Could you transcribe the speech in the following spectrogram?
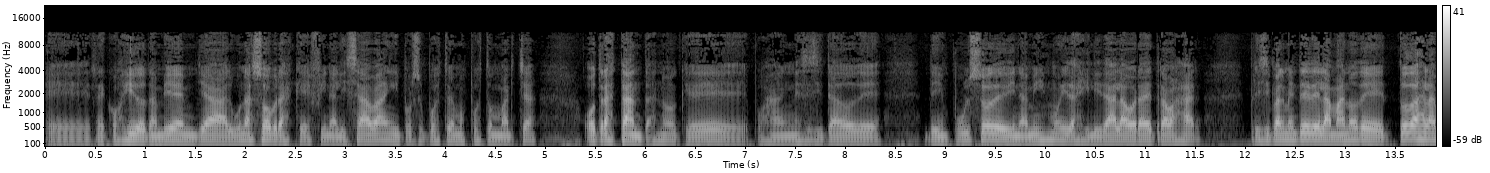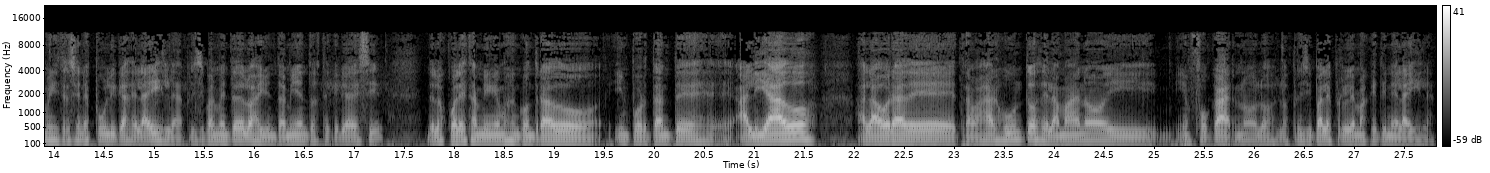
eh, recogido también ya algunas obras que finalizaban y por supuesto hemos puesto en marcha otras tantas ¿no? que pues han necesitado de, de impulso, de dinamismo y de agilidad a la hora de trabajar principalmente de la mano de todas las administraciones públicas de la isla, principalmente de los ayuntamientos, te quería decir, de los cuales también hemos encontrado importantes eh, aliados a la hora de trabajar juntos de la mano y, enfocar los, principales problemas que tiene la isla.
